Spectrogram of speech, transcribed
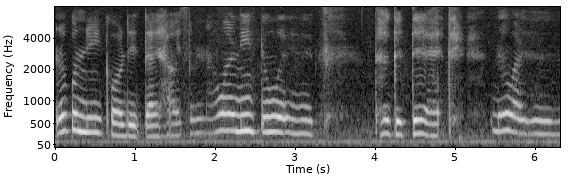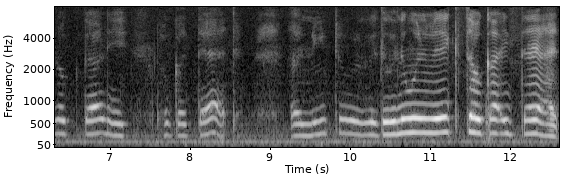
I'm gonna go to that house. And now I need to wait to get dad. Now I need to look daddy to get dad. I need to do to make so good dad.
